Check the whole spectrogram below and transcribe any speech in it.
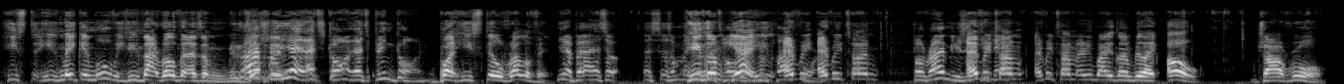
He's st- he's making movies. He's not relevant as a musician, Rapper, yeah, that's gone. That's been gone. but he's still relevant. Yeah, but as a as He's gonna, yeah. He's every every time But rap music, every you can't- time every time everybody's gonna be like, oh, Ja Rule.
